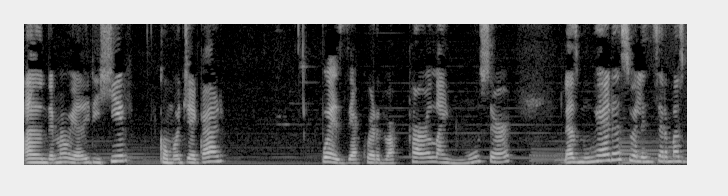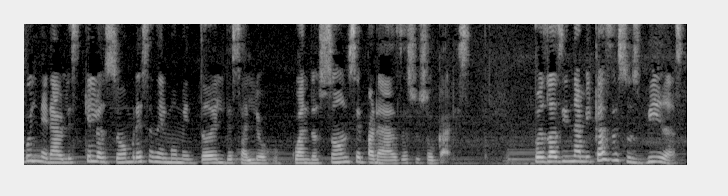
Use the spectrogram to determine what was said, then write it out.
¿A dónde me voy a dirigir? ¿Cómo llegar? Pues de acuerdo a Caroline Musser, las mujeres suelen ser más vulnerables que los hombres en el momento del desalojo, cuando son separadas de sus hogares, pues las dinámicas de sus vidas,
